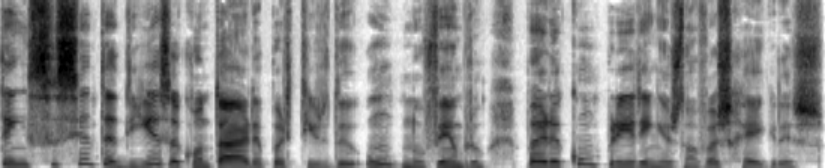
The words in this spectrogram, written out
têm 60 dias a contar a partir de 1 de novembro para cumprirem as novas regras.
